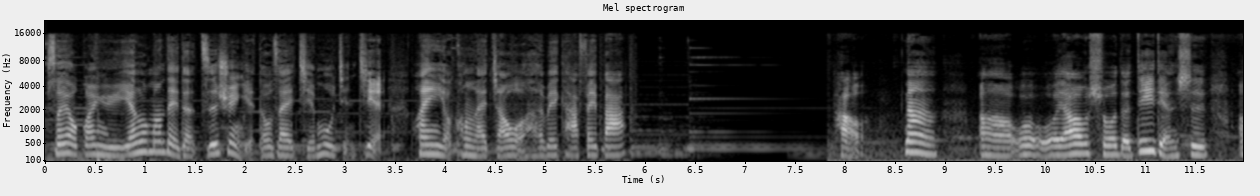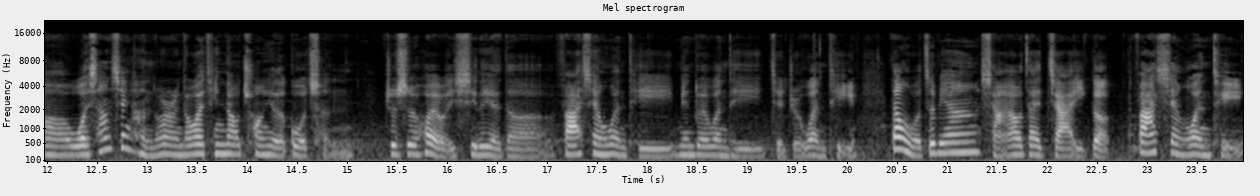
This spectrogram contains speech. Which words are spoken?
所有关于 Yellow Monday 的资讯也都在节目简介。欢迎有空来找我喝杯咖啡吧。好，那呃，我我要说的第一点是，呃，我相信很多人都会听到创业的过程，就是会有一系列的发现问题、面对问题、解决问题。但我这边想要再加一个。发现问题、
